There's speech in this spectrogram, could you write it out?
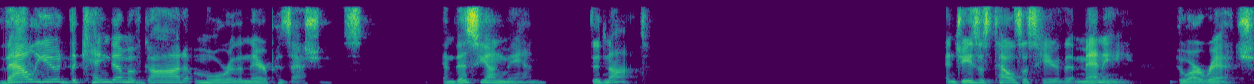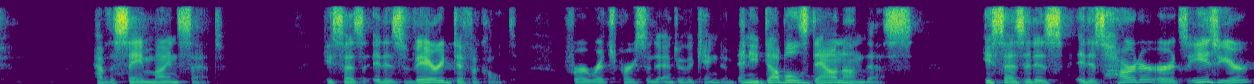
valued the kingdom of God more than their possessions. And this young man did not. And Jesus tells us here that many who are rich have the same mindset. He says it is very difficult for a rich person to enter the kingdom. And he doubles down on this. He says it is, it is harder or it's easier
